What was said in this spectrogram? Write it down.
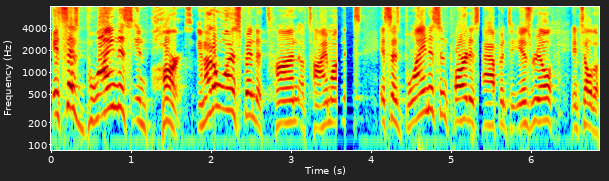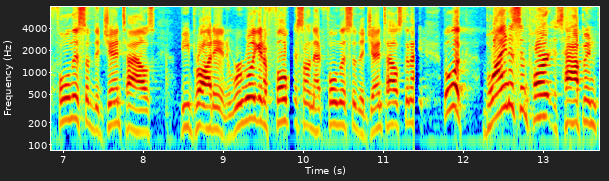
it says blindness in part, and I don't want to spend a ton of time on this. It says blindness in part has happened to Israel until the fullness of the Gentiles be brought in. And we're really going to focus on that fullness of the Gentiles tonight. But look, blindness in part has happened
